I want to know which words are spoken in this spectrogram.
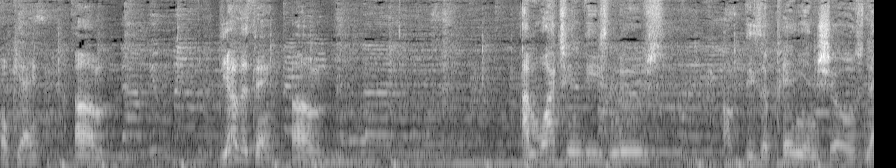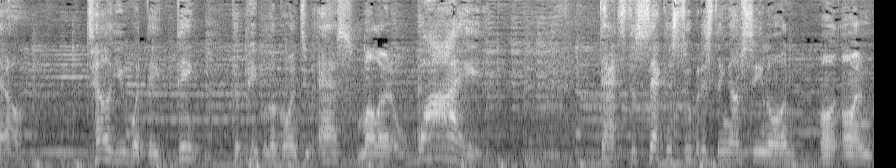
Okay? Um, the other thing, um, I'm watching these news, uh, these opinion shows now, tell you what they think the people are going to ask Mueller. Why? That's the second stupidest thing I've seen on, on, on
